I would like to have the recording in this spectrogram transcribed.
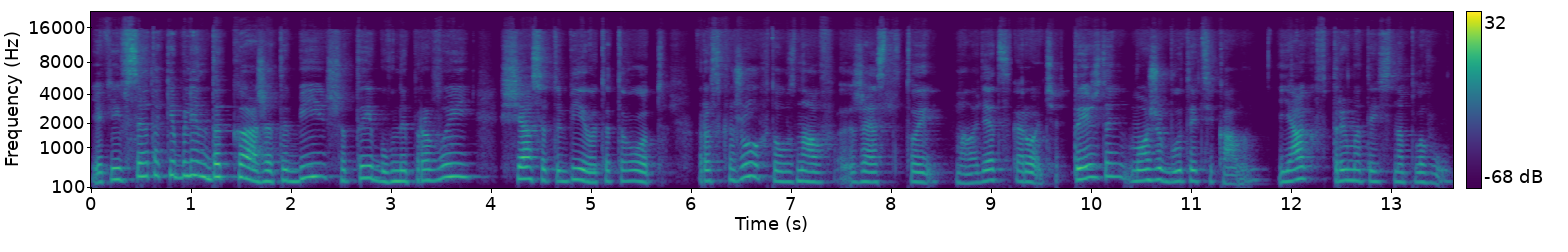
який все-таки, блін, докаже тобі, що ти був неправий. Щас я тобі от це от розкажу, хто узнав жест, той молодець. Коротше, тиждень може бути цікавим. Як втриматись на плаву?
